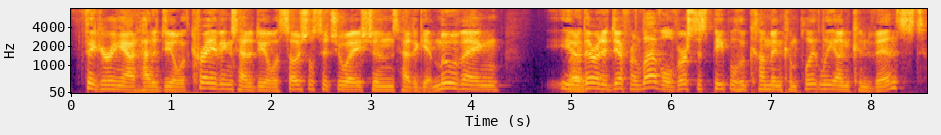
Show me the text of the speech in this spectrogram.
figuring out how to deal with cravings, how to deal with social situations, how to get moving. You right. know, they're at a different level versus people who come in completely unconvinced.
